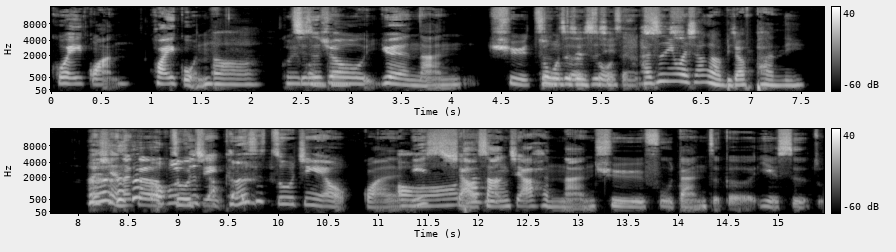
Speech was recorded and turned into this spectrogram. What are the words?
规管、规管，嗯，其实就越难去做这件事情，还是因为香港比较叛逆。而且那个 租金 可能是租金也有关，你小商家很难去负担这个夜市的租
